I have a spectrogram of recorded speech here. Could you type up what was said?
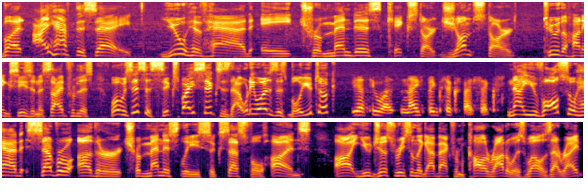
But I have to say, you have had a tremendous kickstart, jumpstart to the hunting season. Aside from this, what was this? A six by six? Is that what he was? This bull you took? Yes, he was. A nice big six by six. Now, you've also had several other tremendously successful hunts. Uh, you just recently got back from Colorado as well. Is that right?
